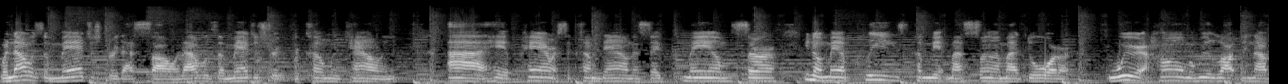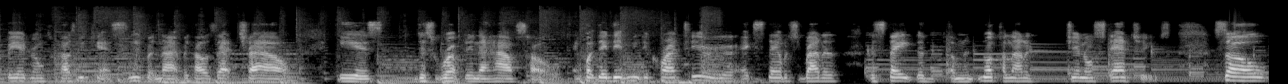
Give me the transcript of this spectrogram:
When I was a magistrate, I saw it. I was a magistrate for Cumberland County. I had parents to come down and say, ma'am, sir, you know, ma'am, please commit my son, my daughter we're at home and we're locked in our bedrooms because we can't sleep at night because that child is disrupting the household. But they didn't meet the criteria established by the, the state, the um, North Carolina general statutes. So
